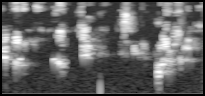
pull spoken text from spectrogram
わっ!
